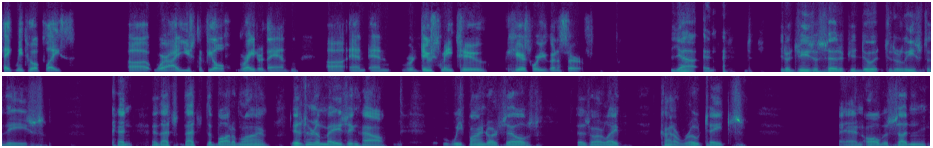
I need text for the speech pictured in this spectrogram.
take me to a place uh, where I used to feel greater than, and and reduce me to here's where you're going to serve. Yeah, and you know, Jesus said, if you do it to the least of these, and and that's that's the bottom line. Isn't it amazing how we find ourselves as our life kind of rotates and all of a sudden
